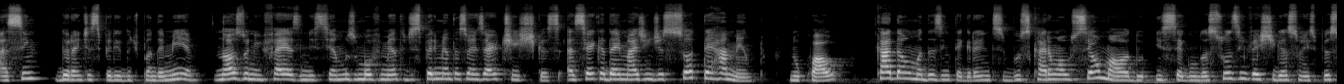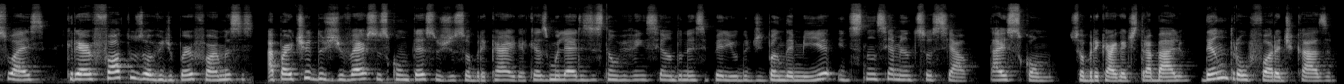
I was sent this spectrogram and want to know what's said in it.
Assim, durante esse período de pandemia, nós do Ninféias iniciamos um movimento de experimentações artísticas acerca da imagem de soterramento, no qual cada uma das integrantes buscaram ao seu modo e segundo as suas investigações pessoais criar fotos ou vídeo performances a partir dos diversos contextos de sobrecarga que as mulheres estão vivenciando nesse período de pandemia e distanciamento social tais como sobrecarga de trabalho, dentro ou fora de casa,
